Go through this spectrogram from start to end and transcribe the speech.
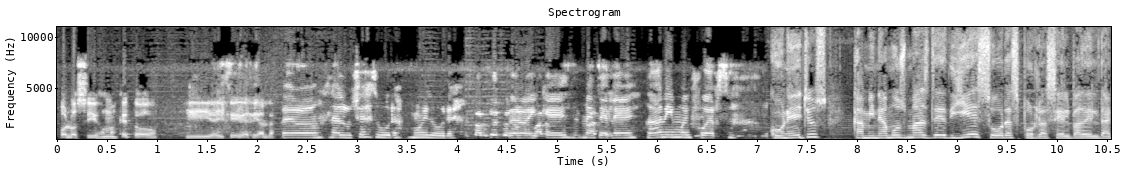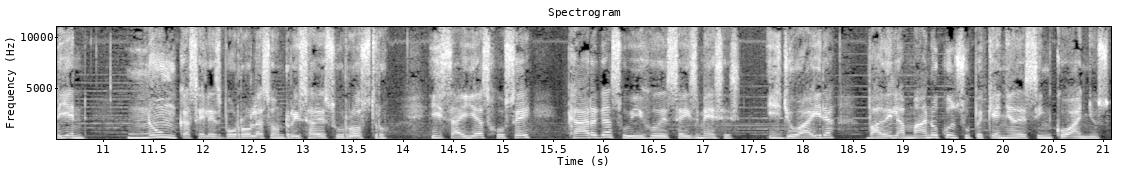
por los hijos más que todo y hay que guerrearla. Pero la lucha es dura, muy dura, pero hay que meterle ánimo y fuerza. Con ellos caminamos más de 10 horas por la selva del Darién Nunca se les borró la sonrisa de su rostro. Isaías José carga a su hijo de seis meses y Joaira va de la mano con su pequeña de cinco años.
